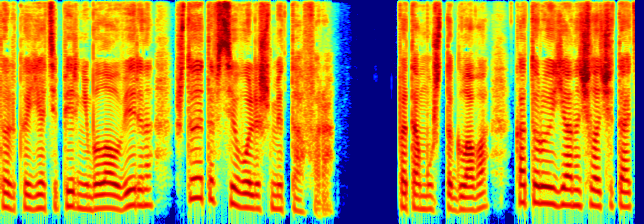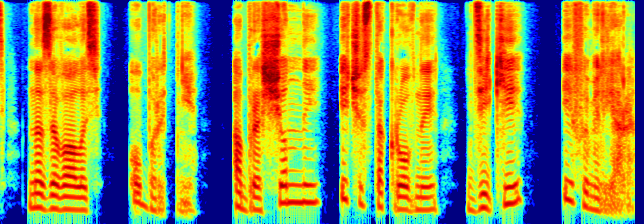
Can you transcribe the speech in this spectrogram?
только я теперь не была уверена, что это всего лишь метафора, потому что глава, которую я начала читать, называлась «Оборотни», обращенные и чистокровные, дикие и фамильяры.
